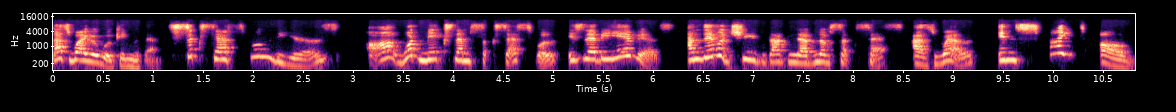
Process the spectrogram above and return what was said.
That's why we're working with them. Successful leaders are what makes them successful is their behaviors. And they've achieved that level of success as well in spite of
